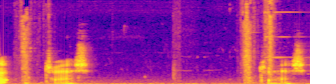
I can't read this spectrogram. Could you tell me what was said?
Uh, trash. Trash.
